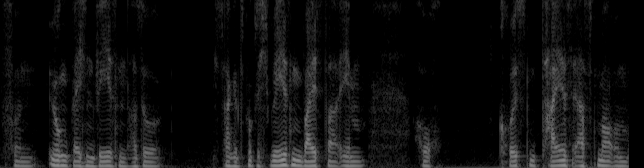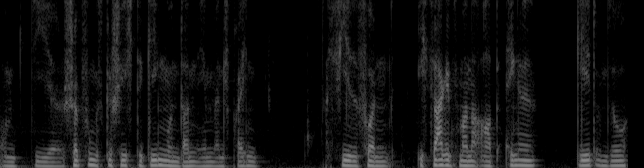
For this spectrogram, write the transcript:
von irgendwelchen Wesen. Also ich sage jetzt wirklich Wesen, weil es da eben auch größtenteils erstmal um, um die Schöpfungsgeschichte ging und dann eben entsprechend viel von, ich sage jetzt mal eine Art Engel geht und so.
